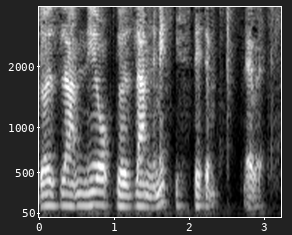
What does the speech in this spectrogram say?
gözlemliyor, gözlemlemek istedim. Evet.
